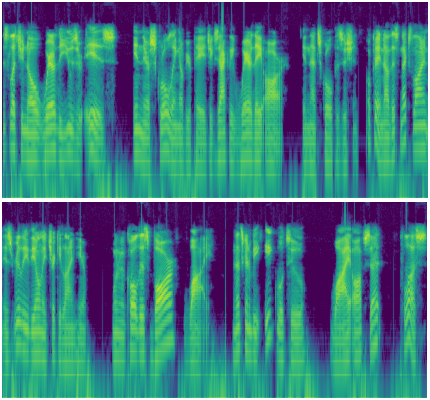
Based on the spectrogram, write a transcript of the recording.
This lets you know where the user is in their scrolling of your page, exactly where they are in that scroll position. Okay, now this next line is really the only tricky line here. We're going to call this var y. And that's going to be equal to y offset plus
